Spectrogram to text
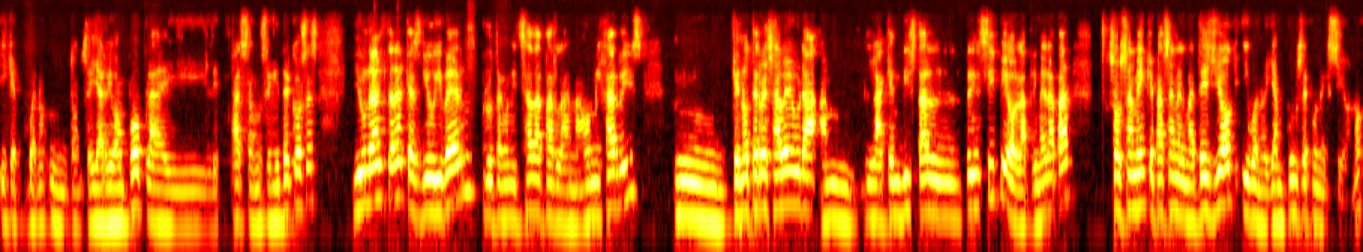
i que, bueno, doncs ella arriba a un poble i li passa un seguit de coses, i una altra que es diu Hivern, protagonitzada per la Naomi Harris, Mm, que no té res a veure amb la que hem vist al principi o la primera part, solament que passa en el mateix lloc i bueno, hi ha punts de connexió. No?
